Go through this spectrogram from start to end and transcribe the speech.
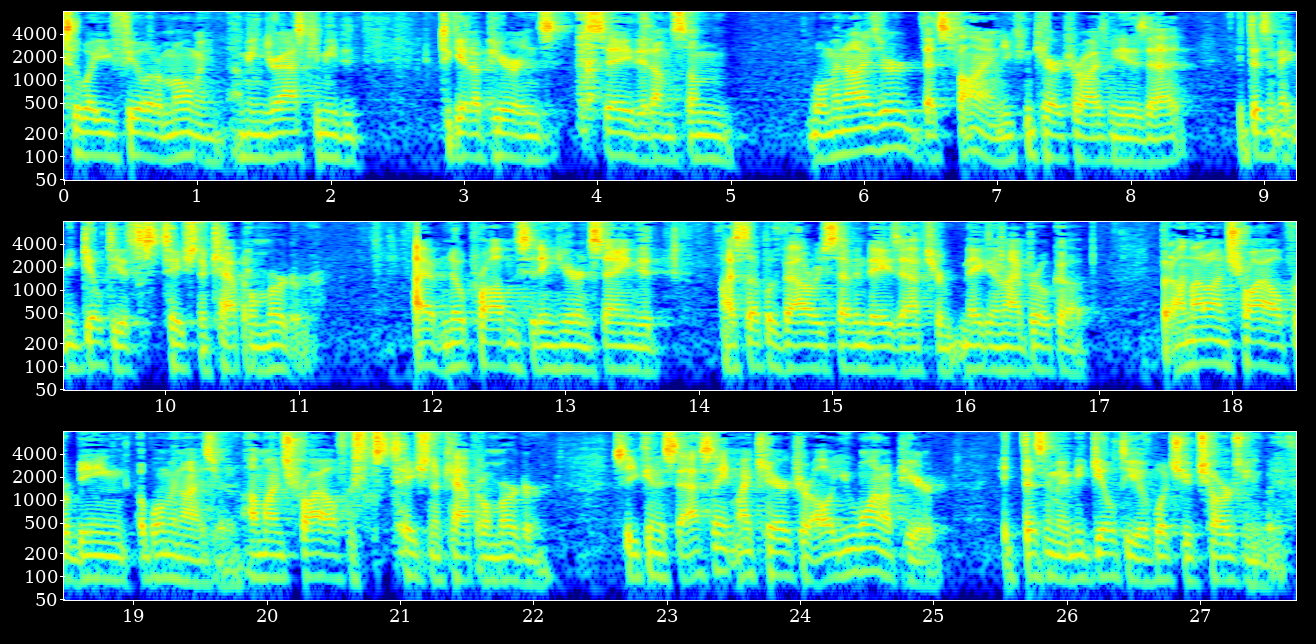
to the way you feel at a moment. I mean, you're asking me to to get up here and say that I'm some womanizer. That's fine. You can characterize me as that. It doesn't make me guilty of solicitation of capital murder. I have no problem sitting here and saying that I slept with Valerie seven days after Megan and I broke up. But I'm not on trial for being a womanizer. I'm on trial for solicitation of capital murder. So you can assassinate my character all you want up here. It doesn't make me guilty of what you've charged me with.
